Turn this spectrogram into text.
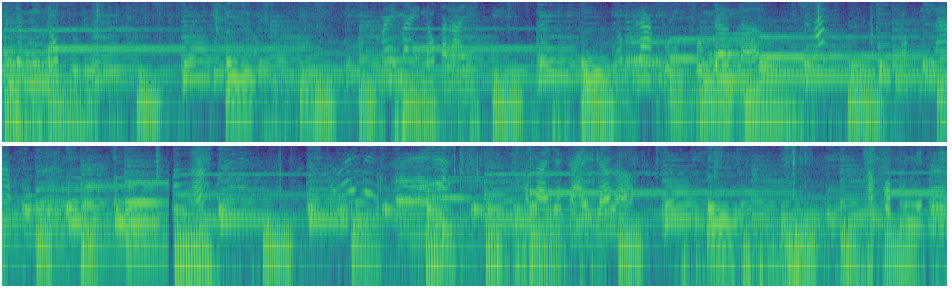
มันยังมีนกอยู่หรือ ไม่ไม่นกอะไร นกพิราบฝูงฝูงเดิมเหรอ มิดเลย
